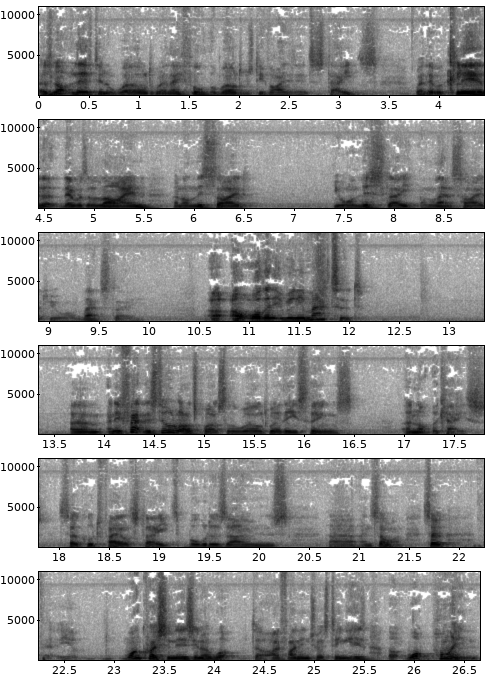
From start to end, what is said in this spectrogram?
has not lived in a world where they thought the world was divided into states, where they were clear that there was a line, and on this side you're on this state, on that side you're on that state, uh, or that it really mattered. Um, and in fact, there's still large parts of the world where these things are not the case so called failed states, border zones, uh, and so on. So, uh, one question is, you know, what I find interesting is at what point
